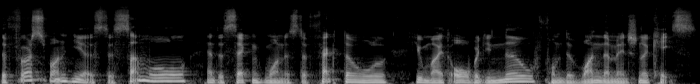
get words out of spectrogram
the first one here is the sum rule and the second one is the factor rule you might already know from the one-dimensional case.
